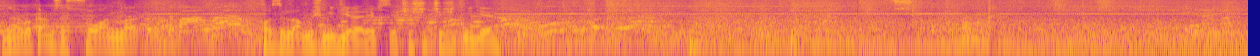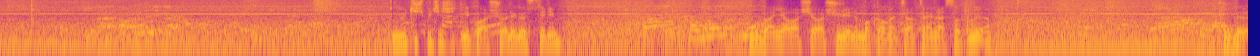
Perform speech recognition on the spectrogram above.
Şunlara bakar mısınız? Soğanla hazırlanmış midyeler hepsi. Çeşit çeşit midye. Müthiş bir çeşitlilik var. Şöyle göstereyim. Buradan yavaş yavaş yürüyelim bakalım etrafta neler satılıyor. Şurada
